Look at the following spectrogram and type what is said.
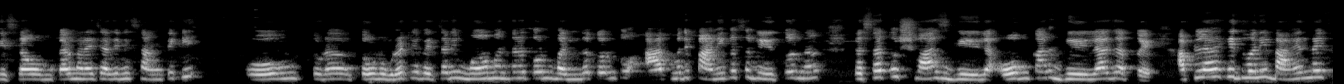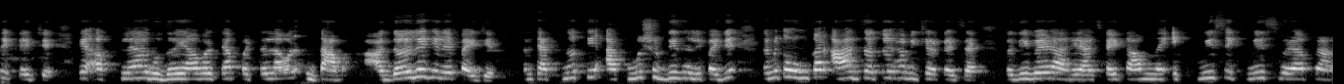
तिसरा ओंकार म्हणायच्या आधी मी सांगते की ओम थोडं तोंड उघडं ठेवायचं आणि म म्हणताना तोंड बंद करून तो आतमध्ये पाणी कसं गिळतो ना तसा तो श्वास गेला ओंकार गेला जातोय. आपल्याला हे ध्वनी बाहेर नाही फेकायचे. हे आपल्या हृदयावर त्या पटलावर दाब आदळले गेले पाहिजे. आणि त्यातनं ती आत्मशुद्धी झाली पाहिजे. त्यामुळे तो ओंकार आज जातोय हा विचार करायचा आहे. कधी वेळ आहे? आज काही काम नाही. एकवीस एकवीस वेळा प्रा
